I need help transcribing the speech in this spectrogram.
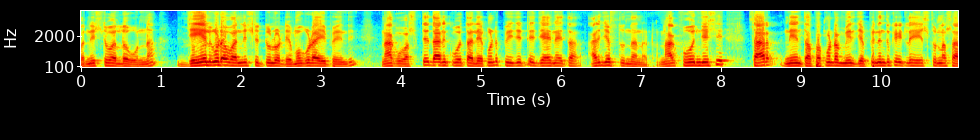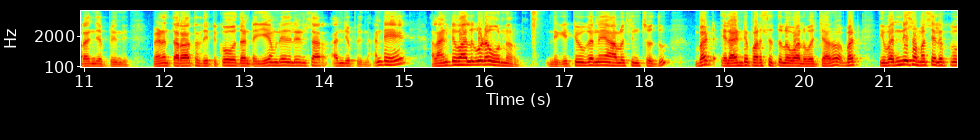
వన్ ఇస్ట్ వన్లో ఉన్న జేఎల్ కూడా వన్ ఇస్ట్ టూలో డెమో కూడా అయిపోయింది. నాకు వస్తే దానికి పోతా లేకుంటే పీజీటీ జాయిన్ అవుతా అని చెప్తుంది అన్నట్టు. నాకు ఫోన్ చేసి సార్ నేను తప్పకుండా మీరు చెప్పినందుకే ఇట్లా చేస్తున్నా సార్ అని చెప్పింది. మేడం తర్వాత తిట్టుకోవద్దంటే ఏం లేదు లేండి సార్ అని చెప్పింది. అంటే అలాంటి వాళ్ళు కూడా ఉన్నారు. నెగిటివ్గానే ఆలోచించొద్దు. బట్ ఎలాంటి పరిస్థితుల్లో వాళ్ళు వచ్చారో బట్ ఇవన్నీ సమస్యలకు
